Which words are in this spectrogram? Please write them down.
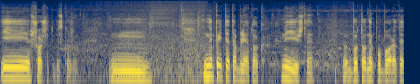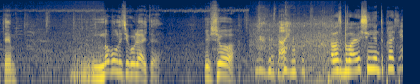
І що ж я тобі скажу? М, не пийте таблеток, не їжте, бо то не поборете тим. На вулиці гуляйте. І все. Не знаю. А у вас буває осіння депресія?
